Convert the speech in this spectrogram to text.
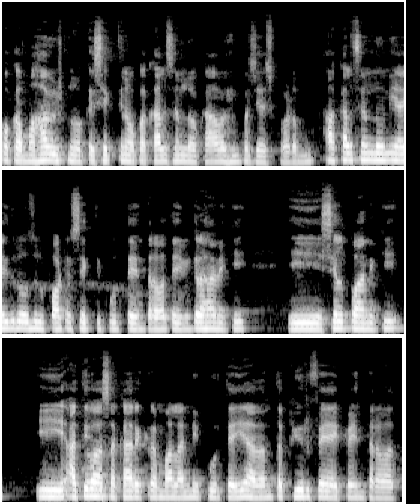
ఒక మహావిష్ణువు ఒక శక్తిని ఒక కలశంలోకి ఆవహింప చేసుకోవడము ఆ కలశంలోని ఐదు రోజుల పాటు శక్తి పూర్తయిన తర్వాత ఈ విగ్రహానికి ఈ శిల్పానికి ఈ అతివాస కార్యక్రమాలన్నీ పూర్తయి అదంతా ప్యూరిఫై అయిపోయిన తర్వాత.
